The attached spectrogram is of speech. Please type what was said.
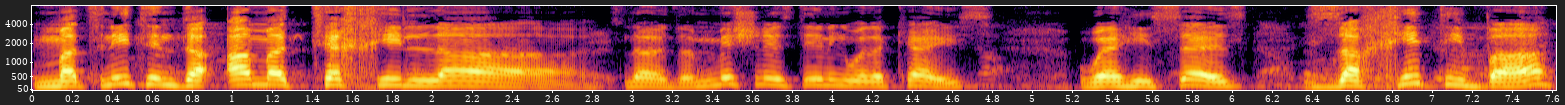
matnitin da amatechila. No, the Mishnah is dealing with a case where he says, zachiti ba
